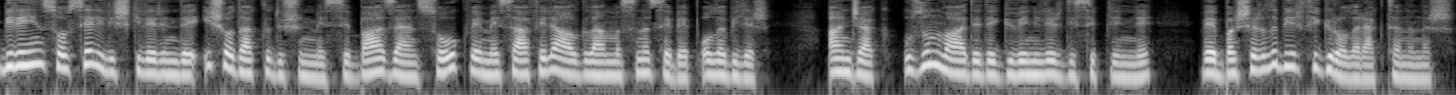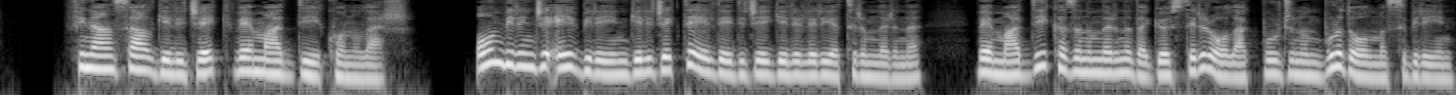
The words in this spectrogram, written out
Bireyin sosyal ilişkilerinde iş odaklı düşünmesi bazen soğuk ve mesafeli algılanmasına sebep olabilir. Ancak uzun vadede güvenilir disiplinli ve başarılı bir figür olarak tanınır. Finansal gelecek ve maddi konular 11. ev bireyin gelecekte elde edeceği gelirleri yatırımlarını ve maddi kazanımlarını da gösterir Oğlak Burcu'nun burada olması bireyin,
